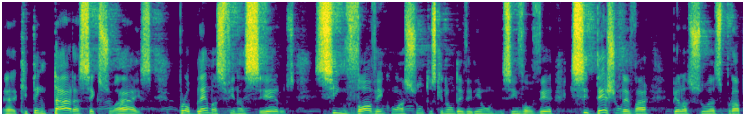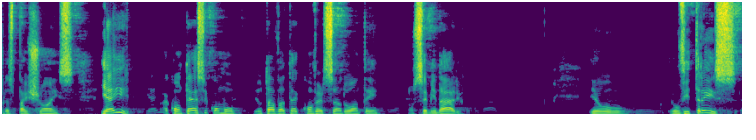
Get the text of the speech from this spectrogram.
eh, que têm taras sexuais, problemas financeiros, se envolvem com assuntos que não deveriam se envolver, que se deixam levar pelas suas próprias paixões. E aí, acontece como eu estava até conversando ontem no seminário, eu, eu vi três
